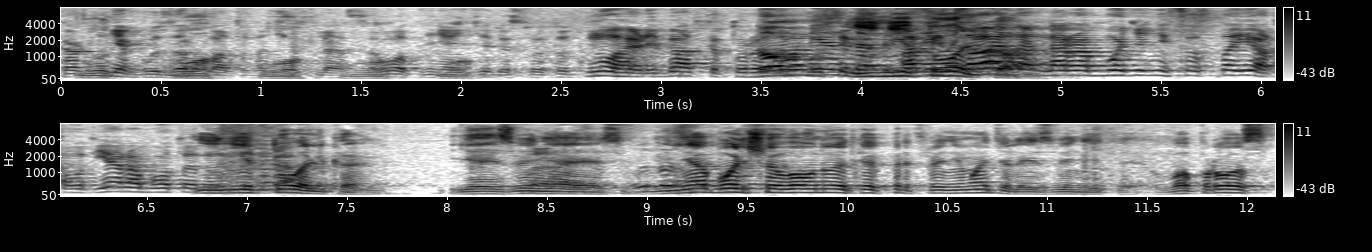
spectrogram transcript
Как Вот, мне будет зарплата во, начисляться? во, вот меня во. интересует. Тут много ребят, которые, До допустим, момента- не официально только. на работе не состоят. Вот я работаю. И не только. Я извиняюсь. Должны- Меня больше волнует как предпринимателя, извините. Вопрос,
